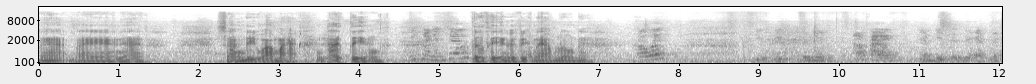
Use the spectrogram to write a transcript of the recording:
Đó, đây nhà sẵn đi qua mạc gửi tiền từ thiện về Việt Nam luôn đó. Wait. This is the name. Okay. And this is the address.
